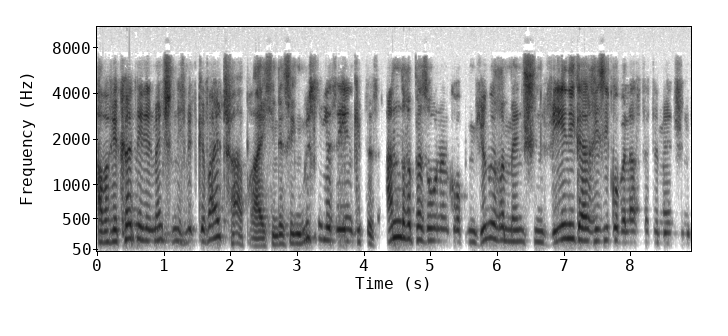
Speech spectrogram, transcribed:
Aber wir können den Menschen nicht mit Gewalt verabreichen. Deswegen müssen wir sehen, gibt es andere Personengruppen, jüngere Menschen, weniger risikobelastete Menschen,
